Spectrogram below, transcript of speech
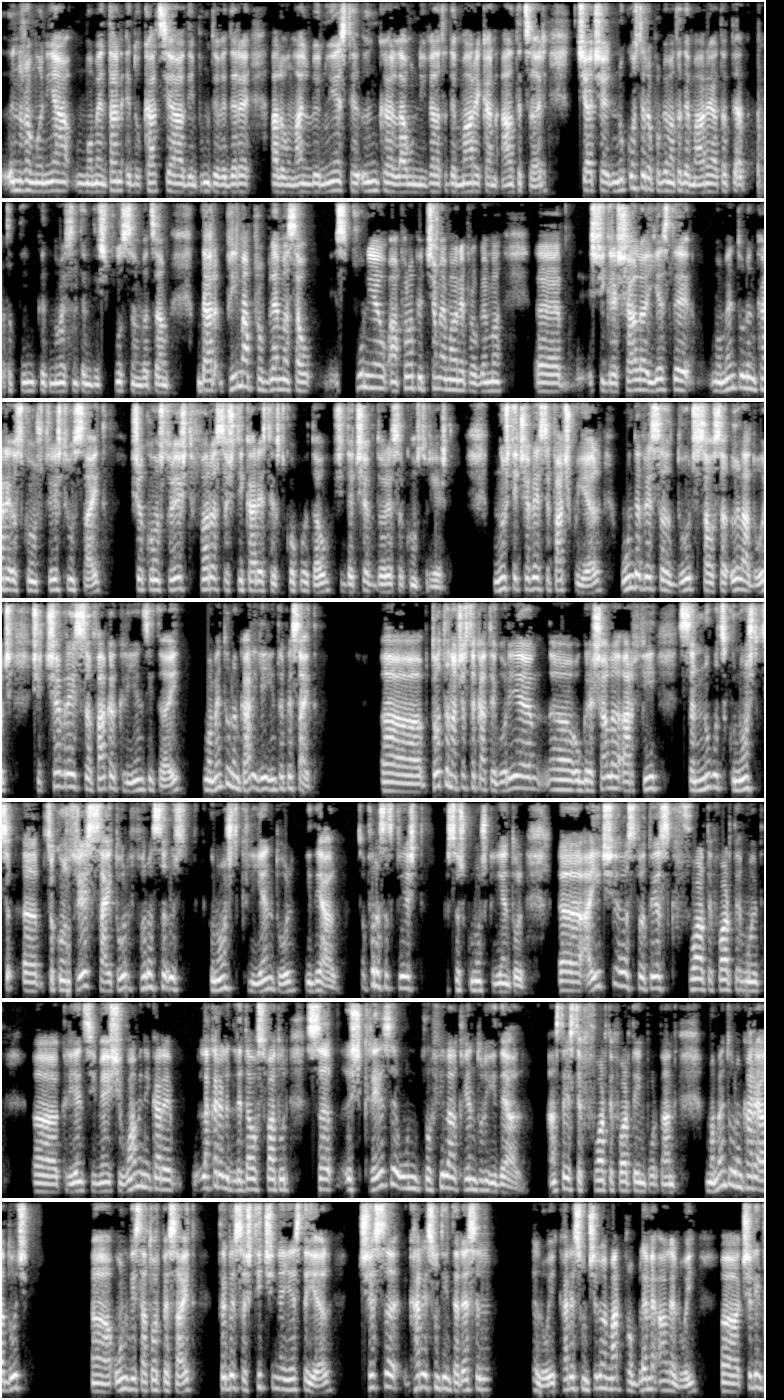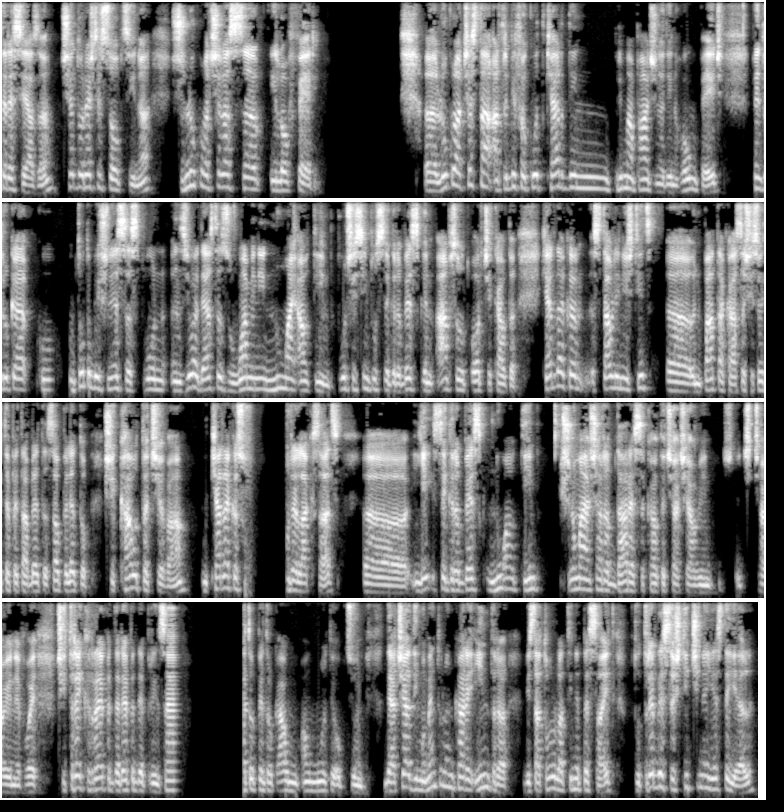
în România, momentan, educația din punct de vedere al online-ului nu este încă la un nivel atât de mare ca în alte țări, ceea ce nu consideră o problemă atât de mare atât, atât timp cât noi suntem dispuși să învățăm. Dar prima problemă, sau spun eu, aproape cea mai mare problemă uh, și greșeală este momentul în care îți construiești un site și îl construiești fără să știi care este scopul tău și de ce dorești să-l construiești. Nu știi ce vrei să faci cu el, unde vrei să-l duci sau să îl aduci și ce vrei să facă clienții tăi în momentul în care ei intră pe site. Uh, tot în această categorie, uh, o greșeală ar fi să nu îți cunoști, să, uh, să construiești site-ul fără să îți cunoști clientul ideal sau fără să scriești să-și cunoști clientul. Aici sfătuiesc foarte, foarte mult uh, clienții mei și oamenii care, la care le, le dau sfaturi să își creeze un profil al clientului ideal. Asta este foarte, foarte important. În momentul în care aduci uh, un vizitator pe site, trebuie să știi cine este el, ce să, care sunt interesele lui, care sunt cele mai mari probleme ale lui, uh, ce îl interesează, ce dorește să obțină și lucrul acela să îl oferi. Uh, lucrul acesta ar trebui făcut chiar din prima pagină, din homepage, pentru că, cu tot obișnuiesc să spun, în ziua de astăzi oamenii nu mai au timp, pur și simplu se grăbesc în absolut orice caută. Chiar dacă stau liniștiți uh, în pat acasă și se uită pe tabletă sau pe laptop și caută ceva, chiar dacă sunt relaxați, uh, ei se grăbesc, nu au timp și nu mai așa răbdare să caute ceea ce au, ce au nevoie, ci trec repede, repede prin site pentru că au, au multe opțiuni. De aceea, din momentul în care intră vizitatorul la tine pe site, tu trebuie să știi cine este el,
